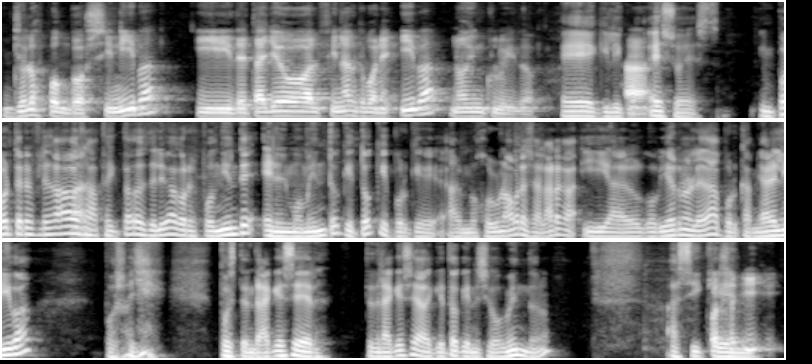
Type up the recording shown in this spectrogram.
Yo los pongo sin IVA y detallo al final que pone IVA no incluido. Eh, ah. Eso es. Importes reflejados afectados del IVA correspondiente en el momento que toque, porque a lo mejor una obra se alarga y al gobierno le da por cambiar el IVA, pues oye, pues tendrá que ser, tendrá que ser al que toque en ese momento, ¿no? Así pues, que.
